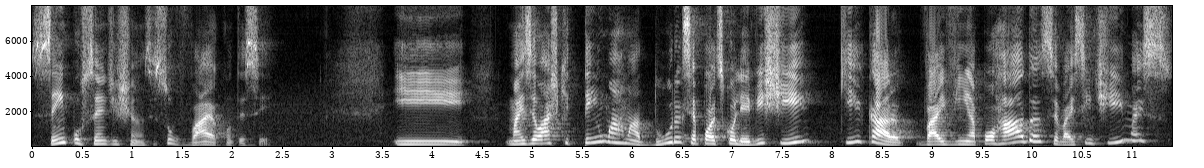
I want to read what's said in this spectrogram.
100% de chance, isso vai acontecer. E mas eu acho que tem uma armadura que você pode escolher vestir, que, cara, vai vir a porrada, você vai sentir, mas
